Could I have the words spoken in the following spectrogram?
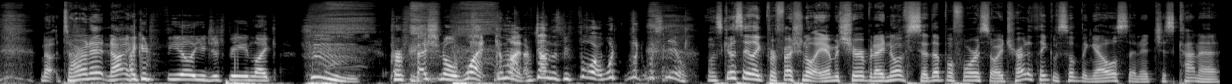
no, darn it, now I could feel you just being like, hmm, professional what? Come on, I've done this before. What? what what's new? I was gonna say like professional amateur, but I know I've said that before, so I try to think of something else, and it just kind of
